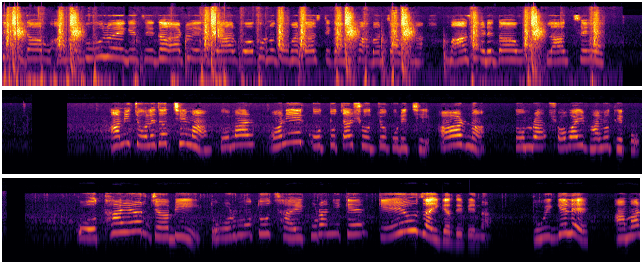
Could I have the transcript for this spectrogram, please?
ছেড়ে দাও, আমার ভুল হয়ে গেছে, ঘাট হয়ে গেছে। আর কখনো তোমার কাছ থেকে আমি খাবার চাবো না। মা, ছেড়ে দাও, লাগছে। আমি চলে যাচ্ছি, মা। তোমার অনেক অত্যাচার সহ্য করেছি। আর না, তোমরা সবাই ভালো থেকো। কোথায় আর যাবি? তোর মতো ছাইকুড়ানিকে কেউ জায়গা দেবে না। তুই গেলে আমার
